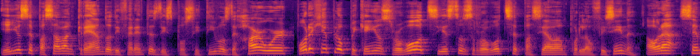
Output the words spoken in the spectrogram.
y ellos se pasaban creando diferentes dispositivos de hardware, por ejemplo, pequeños robots y estos robots se paseaban por la oficina. Ahora, C++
